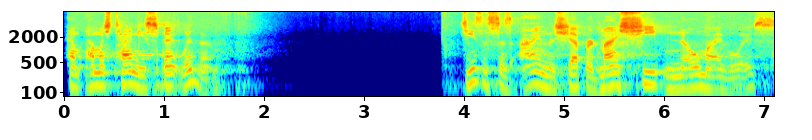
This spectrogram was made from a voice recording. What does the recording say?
how, how much time you spent with them. Jesus says, I am the shepherd. My sheep know my voice.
